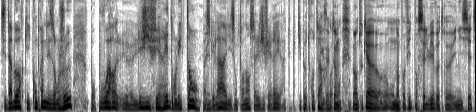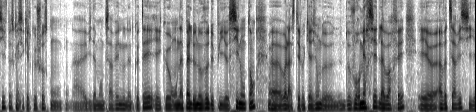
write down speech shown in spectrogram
C'est d'abord qu'ils comprennent les enjeux pour pouvoir euh, légiférer dans les temps parce que là ils ont tendance à légiférer un petit peu trop tard. Exactement. Mais en tout cas, on en profite pour saluer votre initiative parce que c'est quelque chose qu'on a évidemment observé nous de notre côté et qu'on appelle de nos voeux depuis euh, si longtemps. Euh, voilà, c'était l'occasion de, de, vous remercier de l'avoir fait et à votre service si,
